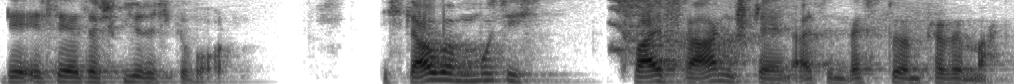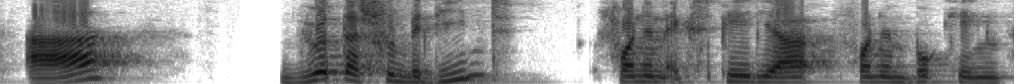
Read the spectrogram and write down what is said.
der ist sehr, sehr schwierig geworden. Ich glaube, man muss sich zwei Fragen stellen als Investor im Travel-Markt. A, wird das schon bedient von einem Expedia, von einem Booking,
